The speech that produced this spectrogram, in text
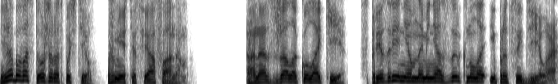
Я бы вас тоже распустил, вместе с Феофаном. Она сжала кулаки, с презрением на меня зыркнула и процедила.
